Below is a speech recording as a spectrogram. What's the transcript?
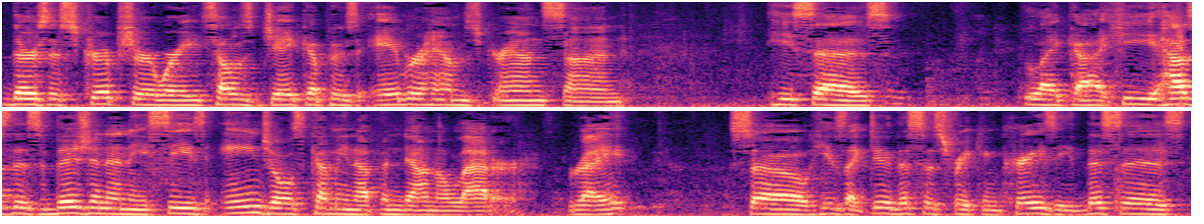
there's a scripture where he tells Jacob, who's Abraham's grandson, he says, like uh, he has this vision and he sees angels coming up and down a ladder, right? So he's like, dude, this is freaking crazy. This is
